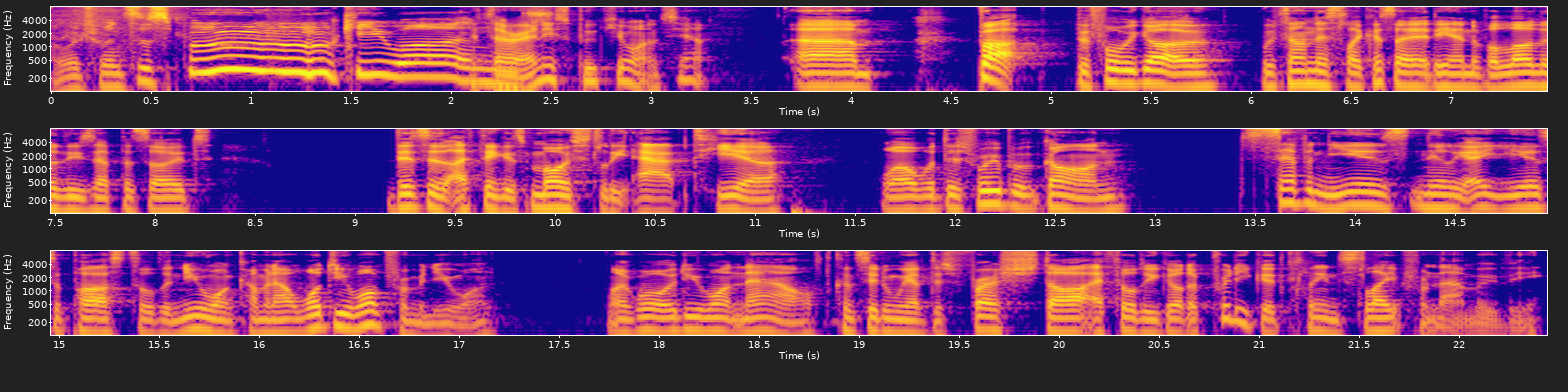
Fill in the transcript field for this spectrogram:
And Which one's the spooky ones? If there are any spooky ones, yeah. Um, but before we go, we've done this, like I say, at the end of a lot of these episodes. This is, I think, it's mostly apt here. Well, with this reboot gone, seven years, nearly eight years have passed till the new one coming out. What do you want from a new one? Like, what would you want now? Considering we have this fresh start, I feel you got a pretty good clean slate from that movie.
